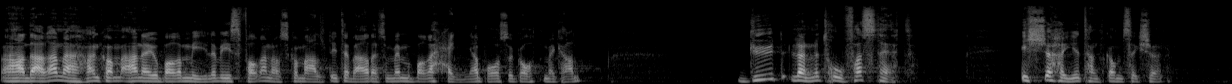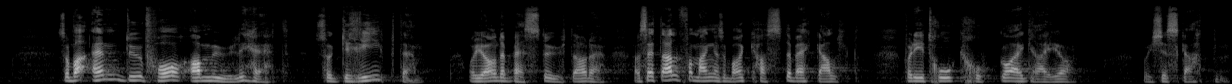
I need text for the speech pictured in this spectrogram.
Men han der han, kom, han er jo bare milevis foran oss, kommer alltid til å være det. Så vi må bare henge på så godt vi kan. Gud lønner trofasthet, ikke høye tanker om seg sjøl. Så hva enn du får av mulighet, så grip det og gjør det beste ut av det. Jeg har sett altfor mange som bare kaster vekk alt fordi de tror krukka er greia, og ikke skatten.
